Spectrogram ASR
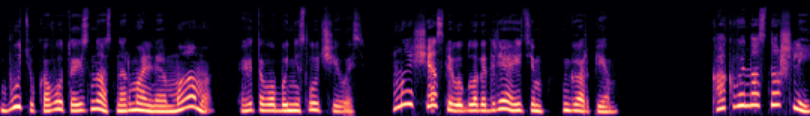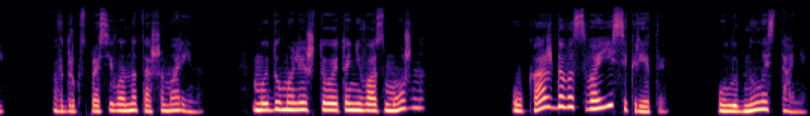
Будь у кого-то из нас нормальная мама, этого бы не случилось. Мы счастливы благодаря этим гарпиям. «Как вы нас нашли?» — вдруг спросила Наташа Марина. «Мы думали, что это невозможно». «У каждого свои секреты», — улыбнулась Таня.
